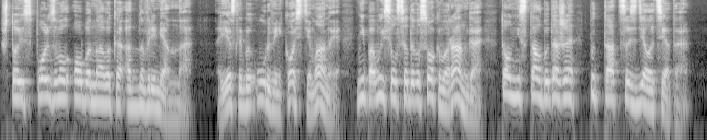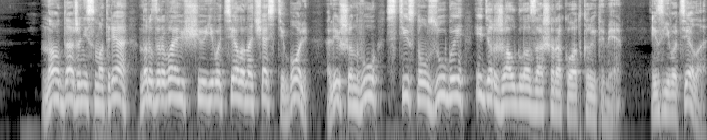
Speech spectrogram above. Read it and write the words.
что использовал оба навыка одновременно. Если бы уровень кости маны не повысился до высокого ранга, то он не стал бы даже пытаться сделать это. Но даже несмотря на разрывающую его тело на части боль, Ли Шенву стиснул зубы и держал глаза широко открытыми. Из его тела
